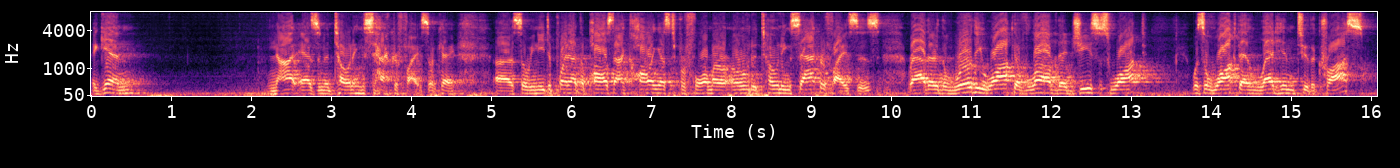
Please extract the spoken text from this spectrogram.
Again, not as an atoning sacrifice, okay? Uh, so we need to point out that Paul's not calling us to perform our own atoning sacrifices. Rather, the worthy walk of love that Jesus walked was a walk that led him to the cross.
